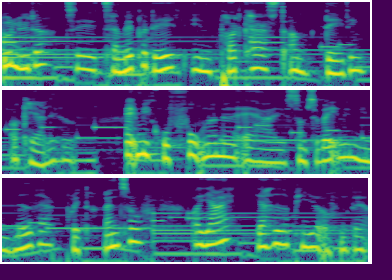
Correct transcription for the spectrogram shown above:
Du lytter til Tag med på date, en podcast om dating og kærlighed. Bag mikrofonerne er øh, som sædvanligt min medvært Britt Rentorf, og jeg, jeg hedder Pia Offenberg.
